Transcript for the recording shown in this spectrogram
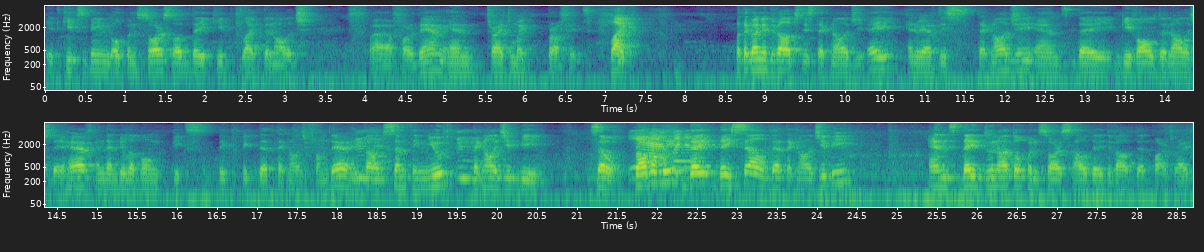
it keeps being open source, so they keep like the knowledge uh, for them and try to make profit, like. Patagonia develops this technology A, and we have this technology, and they give all the knowledge they have, and then Billabong picks pick, pick that technology from there and develops something new, technology B. So Yeah, probably whether- they they sell that technology B, and they do not open source how they develop that part, right?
